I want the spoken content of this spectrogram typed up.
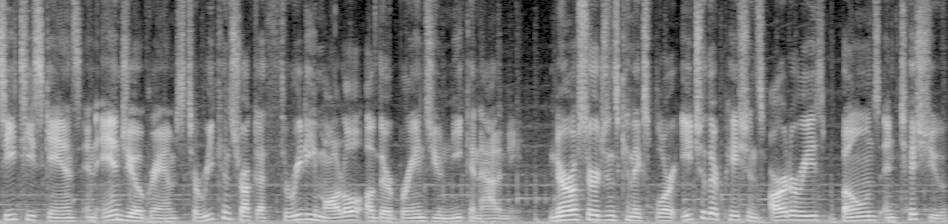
CT scans, and angiograms to reconstruct a 3D model of their brain's unique anatomy. Neurosurgeons can explore each of their patient's arteries, bones, and tissue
